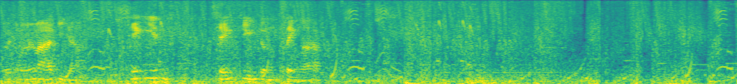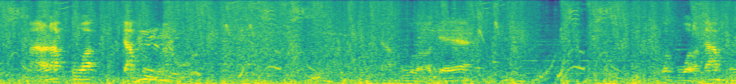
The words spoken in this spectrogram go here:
เฮ้ยทำไมไม่มาทีอะเช็คอินเช็คทีมจนเซ็งแล้วครับมาแล้วรับตัวกล้ามปูนะกล้ามปูเหรอแกก็กลั วหรอกล้ามปู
